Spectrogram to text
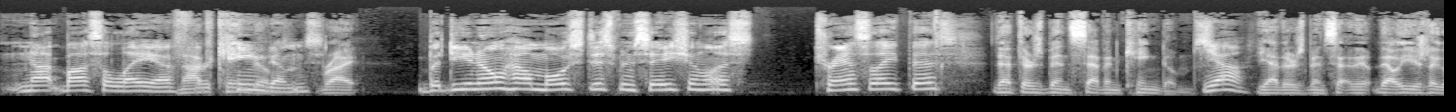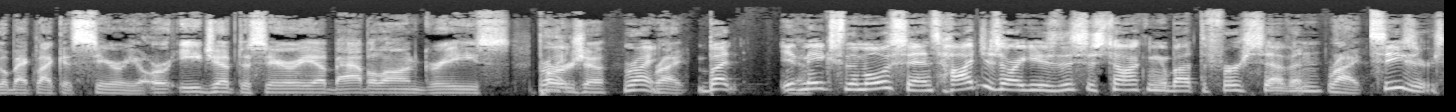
not basileia for Not kingdoms. Right. But do you know how most dispensationalists translate this? That there's been seven kingdoms. Yeah. Yeah, there's been, se- they'll usually go back like Assyria or Egypt, Assyria, Babylon, Greece, Persia. Right. Right. But it makes the most sense. Hodges argues this is talking about the first seven Right. Caesars.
